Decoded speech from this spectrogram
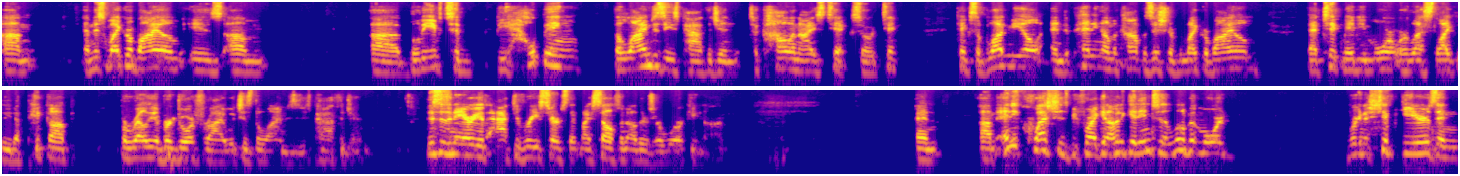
Um, and this microbiome is um, uh, believed to be helping the Lyme disease pathogen to colonize ticks. So tick takes a blood meal, and depending on the composition of the microbiome, that tick may be more or less likely to pick up Borrelia burgdorferi, which is the Lyme disease pathogen. This is an area of active research that myself and others are working on. And um, any questions before I get, I'm gonna get into a little bit more, we're gonna shift gears and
